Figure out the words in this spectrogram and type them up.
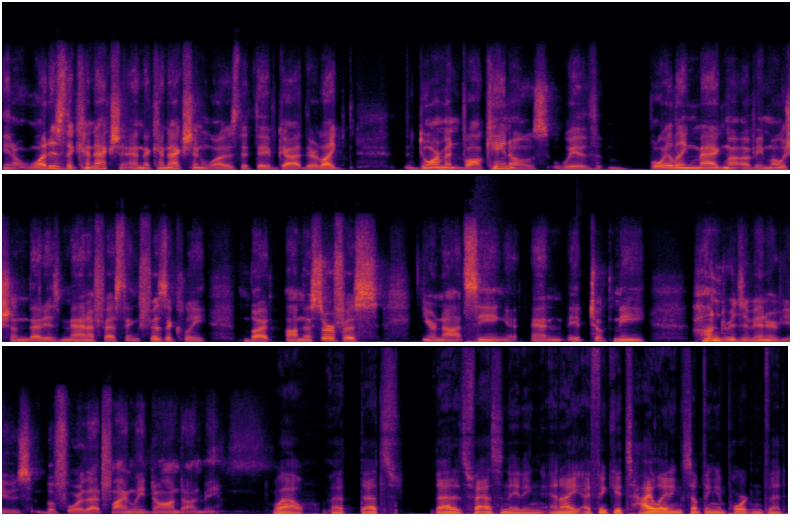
you know, what is the connection? And the connection was that they've got, they're like dormant volcanoes with boiling magma of emotion that is manifesting physically, but on the surface, you're not seeing it. And it took me hundreds of interviews before that finally dawned on me. Wow, that that's that is fascinating, and I, I think it's highlighting something important that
